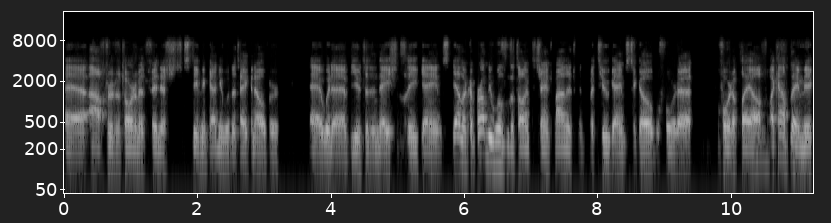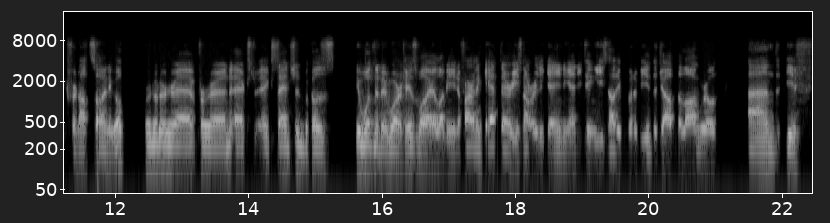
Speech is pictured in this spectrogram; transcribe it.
uh, after the tournament finished, Stephen Kenny would have taken over uh, with a view to the Nations League games. Yeah, look, it probably wasn't the time to change management with two games to go before the before the playoff. I can't blame Mick for not signing up for another uh, for an extra extension because it wouldn't have been worth his while. I mean, if Ireland get there, he's not really gaining anything. He's not even going to be in the job in the long run. And if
